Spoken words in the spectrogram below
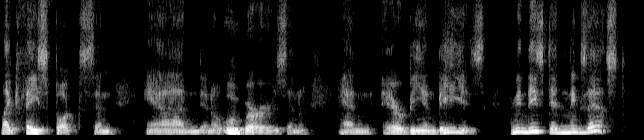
like Facebooks and and you know Ubers and and Airbnbs. I mean, these didn't exist.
